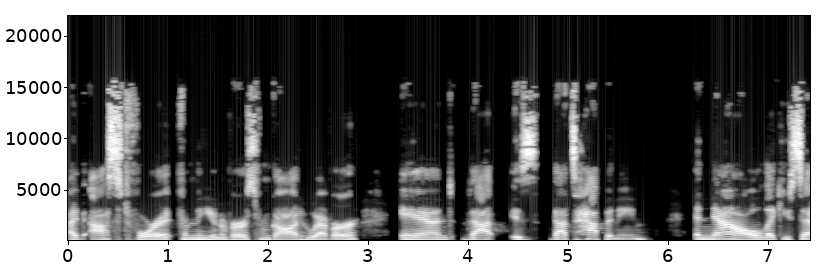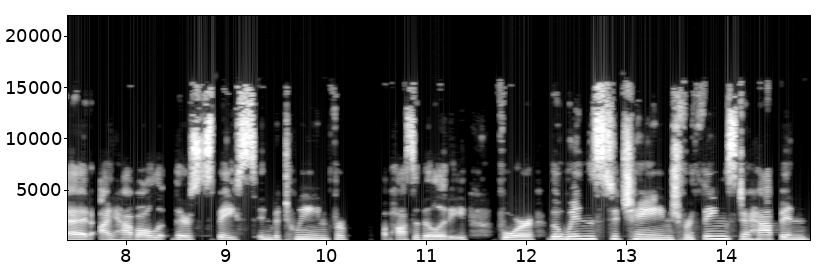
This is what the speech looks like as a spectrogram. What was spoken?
I've asked for it from the universe, from God, whoever. And that is, that's happening. And now, like you said, I have all, there's space in between for a possibility for the winds to change, for things to happen,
